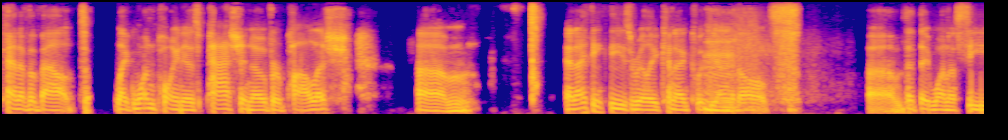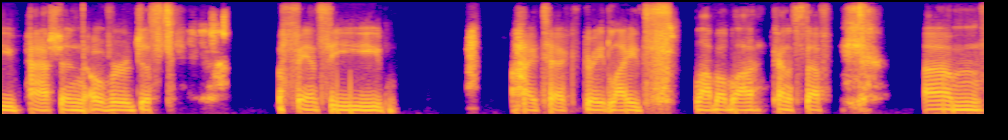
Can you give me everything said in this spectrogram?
kind of about like one point is passion over polish. Um, and I think these really connect with young mm. adults um, that they want to see passion over just fancy high tech, great lights, blah blah blah kind of stuff. Um,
